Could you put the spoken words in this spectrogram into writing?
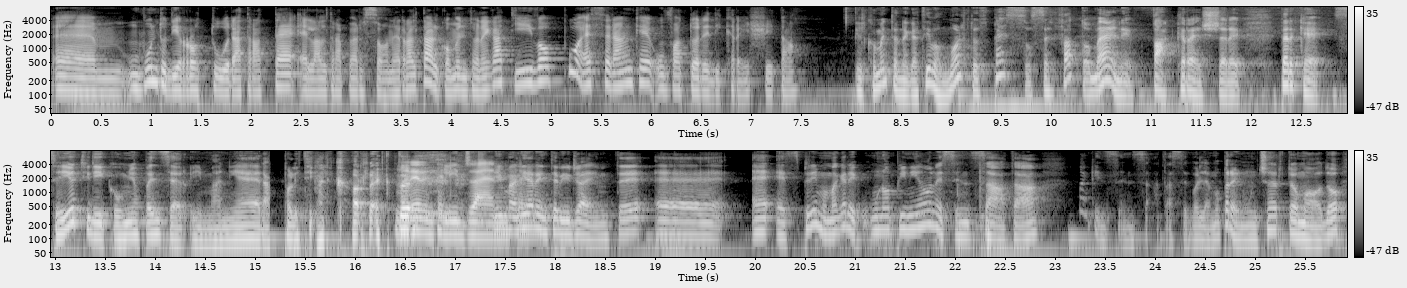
ehm, un punto di rottura tra te e l'altra persona. In realtà il commento negativo può essere anche un fattore di crescita. Il commento negativo molto spesso, se fatto bene, fa crescere. Perché se io ti dico un mio pensiero in maniera politically correct, In maniera intelligente. in maniera intelligente, eh, e esprimo magari un'opinione sensata, anche insensata se vogliamo, però in un certo modo,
